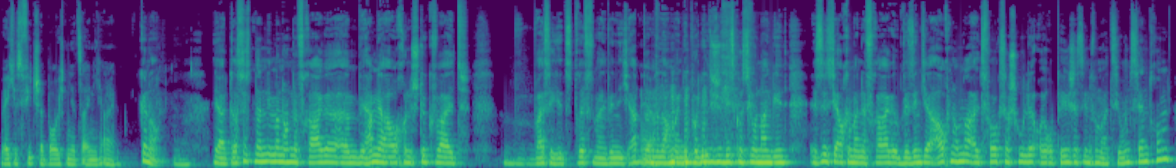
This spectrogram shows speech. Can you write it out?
welches Feature baue ich denn jetzt eigentlich ein. Genau. Ja, das ist dann immer noch eine Frage. Ähm, wir haben ja auch ein Stück weit weiß ich, jetzt trifft man ein wenig ab, ja. wenn man nochmal in die politische Diskussion angeht. Es ist ja auch immer eine Frage, wir sind ja auch nochmal als Volkshochschule Europäisches Informationszentrum.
